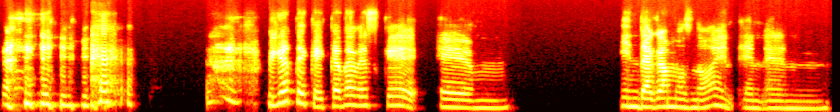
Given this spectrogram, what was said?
Fíjate que cada vez que em, indagamos, ¿no? En, en,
